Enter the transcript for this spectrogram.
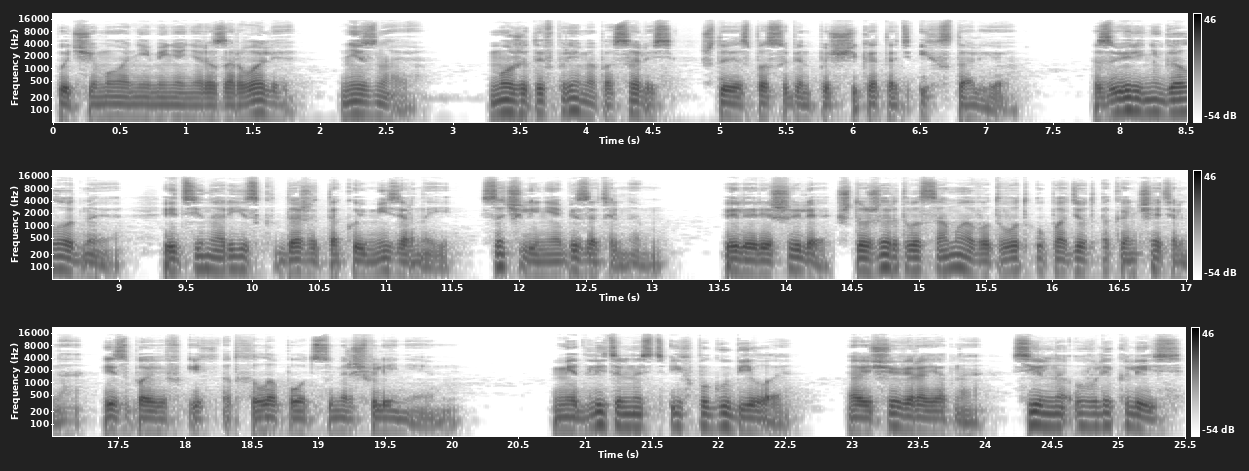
Почему они меня не разорвали, не знаю. Может и впрямь опасались, что я способен пощекотать их сталью. Звери не голодные, идти на риск, даже такой мизерный, сочли необязательным. Или решили, что жертва сама вот-вот упадет окончательно, избавив их от хлопот с умерщвлением. Медлительность их погубила, а еще, вероятно, сильно увлеклись,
